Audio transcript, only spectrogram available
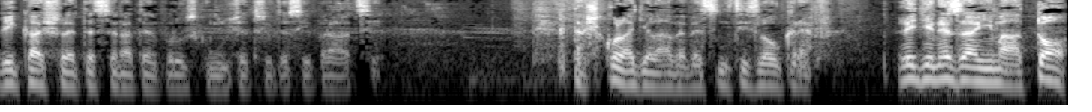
Vykašlete se na ten průzkum, ušetříte si práci. Ta škola dělá ve vesnici zlou krev. Lidi nezajímá to,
